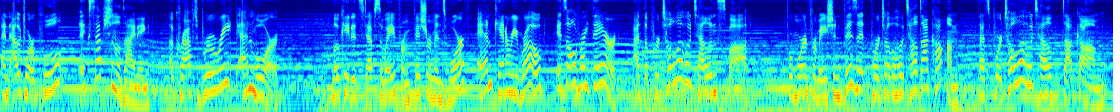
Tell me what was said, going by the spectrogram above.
an outdoor pool, exceptional dining, a craft brewery, and more. Located steps away from Fisherman's Wharf and Cannery Row, it's all right there at the Portola Hotel and Spa. For more information, visit portolahotel.com. That's portolahotel.com.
